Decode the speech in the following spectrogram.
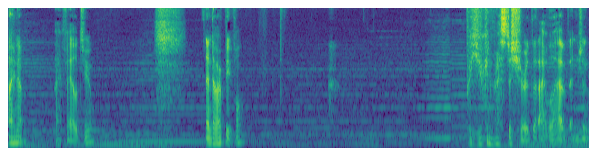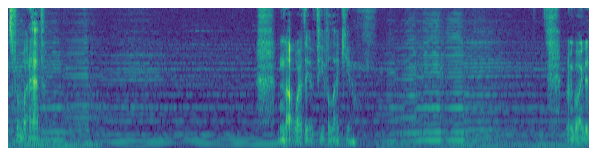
I know, I failed you, and our people." But you can rest assured that I will have vengeance for what happened. Not worthy of people like you. But I'm going to.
